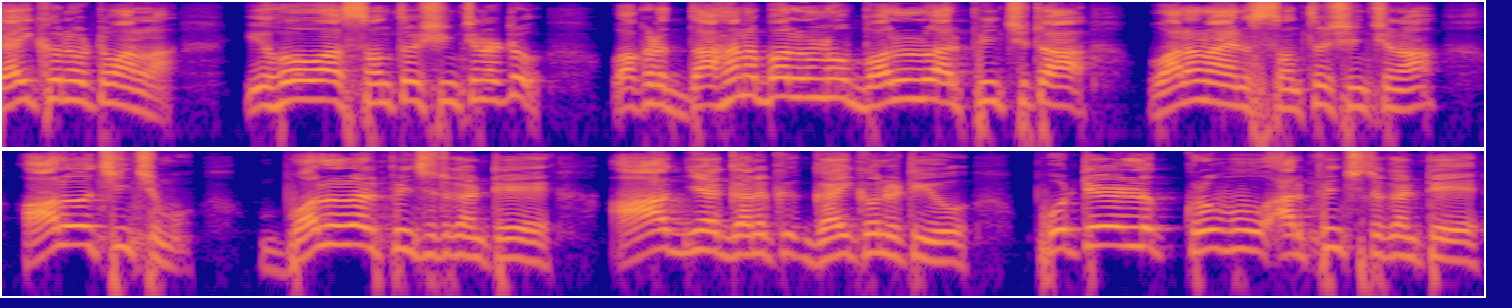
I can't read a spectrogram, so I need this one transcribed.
గైకొనటం వలన యహోవా సంతోషించినట్టు ఒకడు దహన బలును బలులు అర్పించుట వలన ఆయన సంతోషించిన ఆలోచించము. బలులు అర్పించట కంటే ఆజ్ఞ గనుక గైకొనటియు పొటేళ్ళు క్రొవ్వు అర్పించట కంటే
